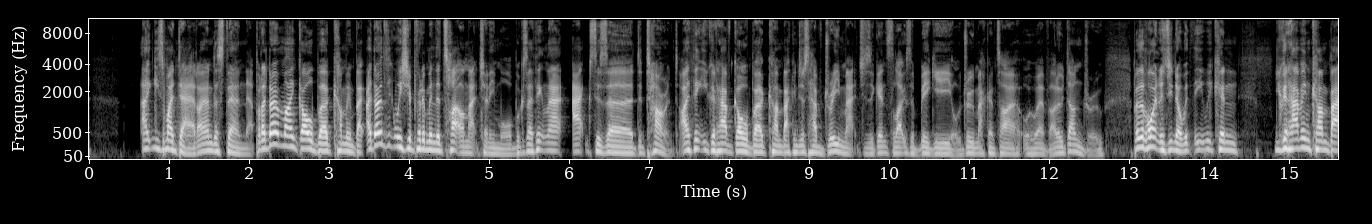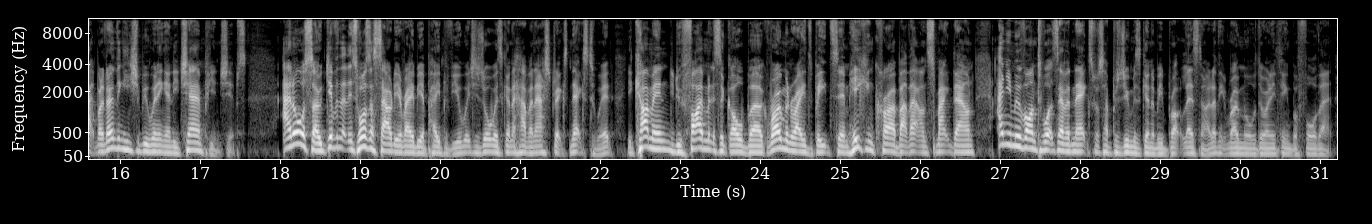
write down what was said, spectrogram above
Uh, he's my dad. I understand that, but I don't mind Goldberg coming back. I don't think we should put him in the title match anymore because I think that acts as a deterrent. I think you could have Goldberg come back and just have dream matches against the likes of Big E or Drew McIntyre or whoever. I've done Drew, but the point is, you know, we can you can have him come back, but I don't think he should be winning any championships. And also, given that this was a Saudi Arabia pay per view, which is always going to have an asterisk next to it, you come in, you do five minutes of Goldberg, Roman Reigns beats him, he can crow about that on SmackDown, and you move on to what's ever next, which I presume is going to be Brock Lesnar. I don't think Roman will do anything before that.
